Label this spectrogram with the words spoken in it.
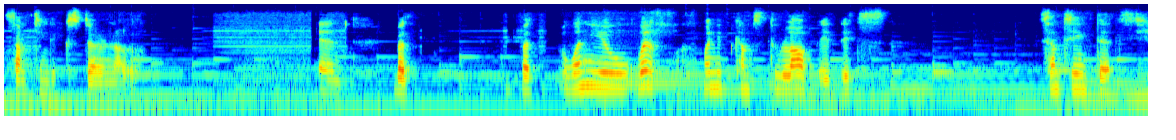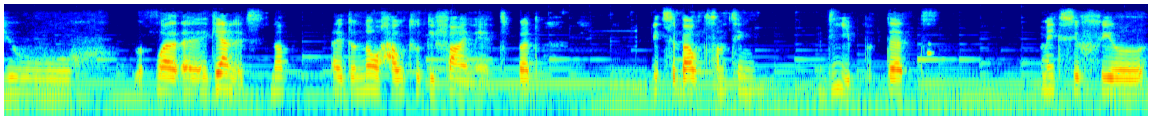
something external. And but but when you well when it comes to love it, it's something that you well uh, again it's not i don't know how to define it but it's about something deep that makes you feel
